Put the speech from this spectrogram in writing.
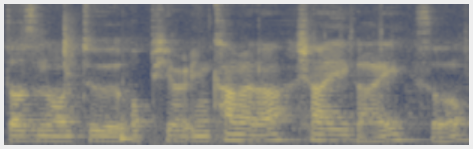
doesn't want to appear in camera, shy guy. So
